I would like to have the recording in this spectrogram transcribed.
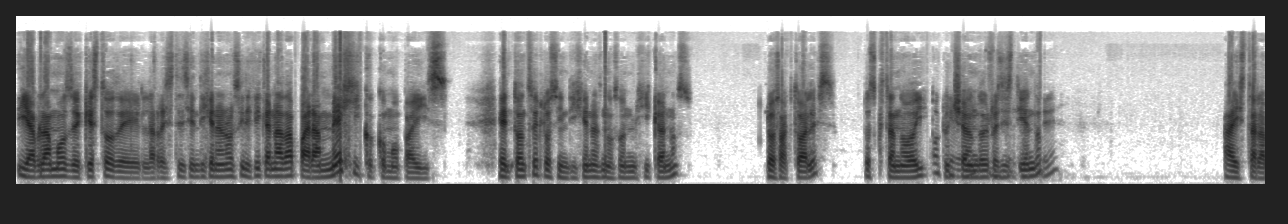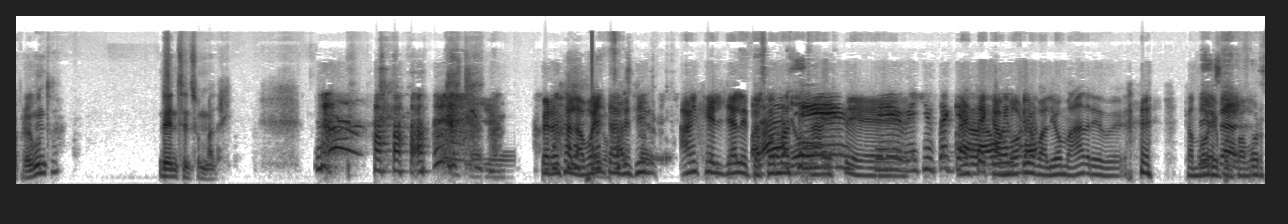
Y hablamos de que esto de la resistencia indígena no significa nada para México como país. Entonces, ¿los indígenas no son mexicanos? ¿Los actuales? ¿Los que están hoy luchando y resistiendo? Ahí está la pregunta. Dense en su madre. Pero es a la vuelta, es decir, Ángel ya le tocó Ah, más sí, a sí, este. dijiste que a a este la Camborio vuelta. valió madre, güey. Camborio, Sí, o sea, por favor.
